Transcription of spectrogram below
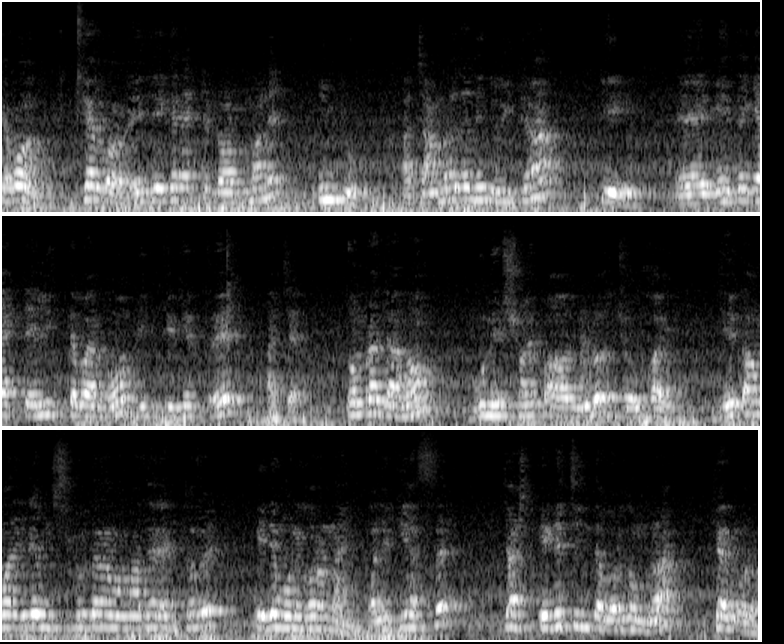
কেমন? খেয়াল করো, এই যে এখানে একটা ডট মানে ইনটু আচ্ছা আমরা জানি দুইটা কি? এ থেকে একটা লিখতে পারব ভিত্তির ক্ষেত্রে। আচ্ছা তোমরা জানো গুণের সময় পাওয়ারগুলো যোগ হয়। যেহেতু আমার এটা এমসিকিউ আমার মাথায় রাখতে হবে, এটা মনে করো নাই। তাহলে কি আসছে? জাস্ট এটা চিন্তা করো তোমরা, খেয়াল করো।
